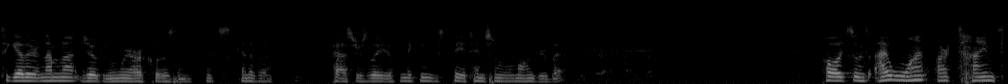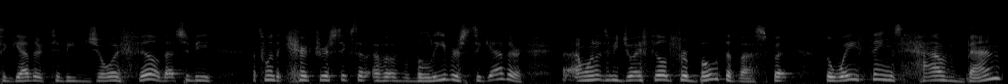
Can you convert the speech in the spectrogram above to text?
together, and I'm not joking, we are closing. That's kind of a pastor's way of making you pay attention a little longer, but Paul explains, I want our time together to be joy filled. That should be, that's one of the characteristics of, of, of believers together. I want it to be joy filled for both of us. But the way things have been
